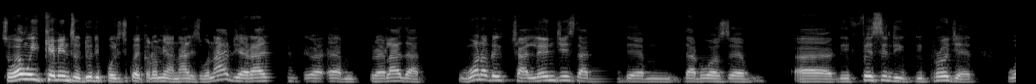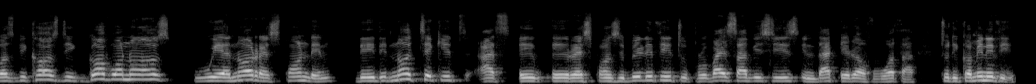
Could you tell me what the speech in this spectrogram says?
So when we came in to do the political economy analysis, we now realized, uh, um, realized that one of the challenges that um, that was uh, uh, the facing the, the project was because the governors were not responding. They did not take it as a, a responsibility to provide services in that area of water to the community.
